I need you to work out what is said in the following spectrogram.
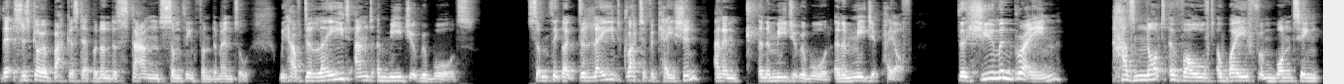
let's just go back a step and understand something fundamental. We have delayed and immediate rewards something like delayed gratification and an, an immediate reward, an immediate payoff. The human brain has not evolved away from wanting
